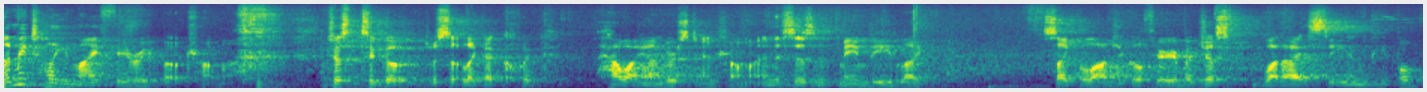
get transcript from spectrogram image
let me tell you my theory about trauma. just to go, just like a quick, how I understand trauma. And this isn't maybe like psychological theory, but just what I see in people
